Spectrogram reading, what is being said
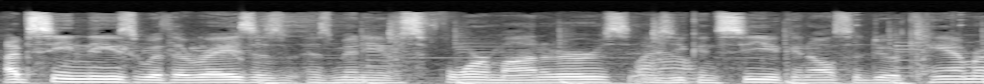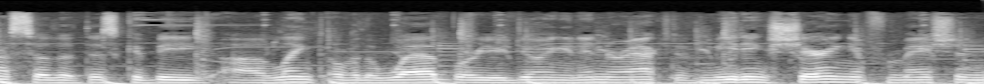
I've seen these with arrays as, as many as four monitors. As you can see, you can also do a camera so that this could be uh, linked over the web where you're doing an interactive meeting, sharing information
